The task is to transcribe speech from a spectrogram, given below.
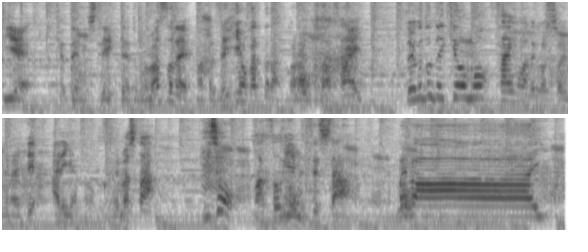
家拠点にしていきたいと思いますのでまた是非よかったらご覧ください。ということで今日も最後までご視聴いただいてありがとうございました。以上マスオゲームズでした。バイバーイ。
